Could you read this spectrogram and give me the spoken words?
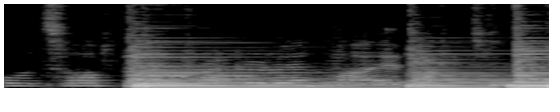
Molotov cracker in my pocket.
